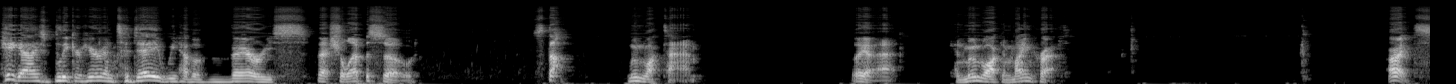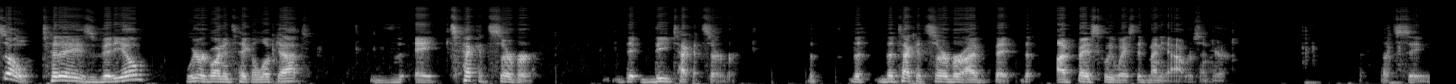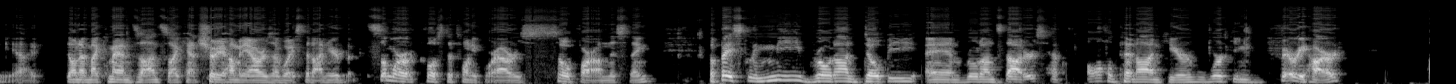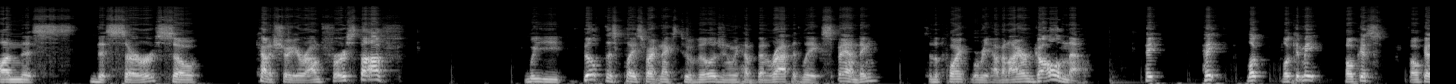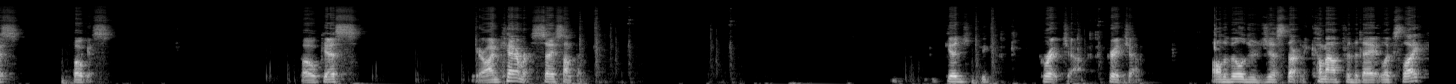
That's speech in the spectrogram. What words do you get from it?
Hey guys, Bleaker here, and today we have a very special episode. Stop! Moonwalk time. Look at that. Can moonwalk in Minecraft. Alright, so today's video, we are going to take a look at a Tekkit server. The, the Tekkit server. The, the, the Tekkit server I've, ba I've basically wasted many hours in here. Let's see, I don't have my commands on, so I can't show you how many hours I've wasted on here, but somewhere close to 24 hours so far on this thing. But basically, me, Rhodon, Dopey, and Rhodon's daughters have all been on here working very hard on this this server. So, kind of show you around. First off, we built this place right next to a village, and we have been rapidly expanding to the point where we have an iron golem now. Hey, hey, look, look at me. Focus, focus, focus. Focus. You're on camera. Say something. Good. Great job. Great job. All the villagers just starting to come out for the day, it looks like.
